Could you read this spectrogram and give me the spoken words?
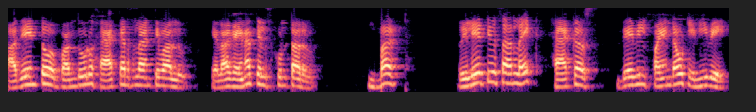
అదేంటో బంధువులు హ్యాకర్స్ లాంటి వాళ్ళు ఎలాగైనా తెలుసుకుంటారు. But relatives are like hackers. They will find out anyway.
